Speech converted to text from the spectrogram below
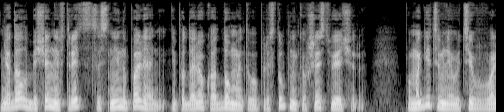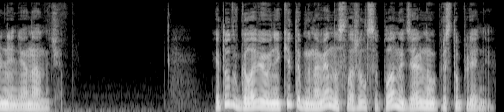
Я дал обещание встретиться с ней на поляне, неподалеку от дома этого преступника в шесть вечера. Помогите мне уйти в увольнение на ночь. И тут в голове у Никиты мгновенно сложился план идеального преступления.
